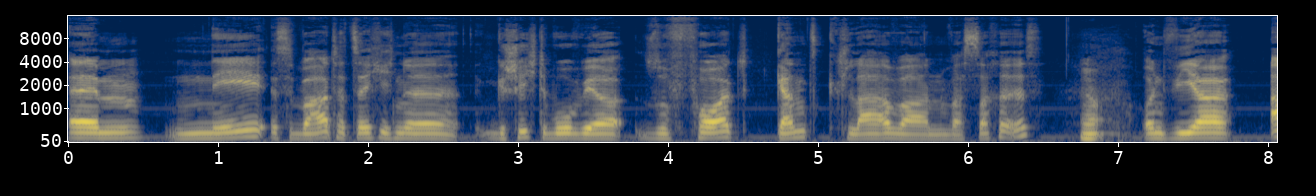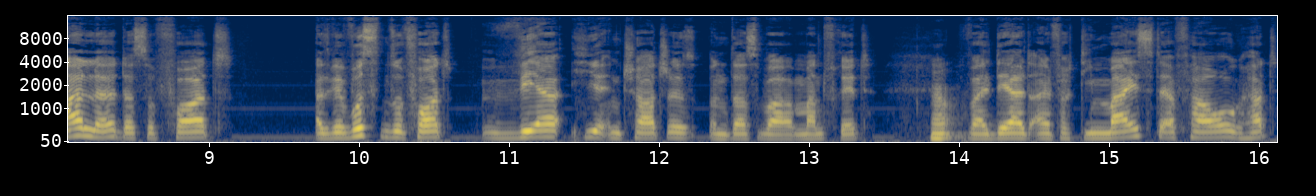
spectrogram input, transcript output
Ähm, nee, es war tatsächlich eine Geschichte, wo wir sofort ganz klar waren, was Sache ist. Ja. Und wir alle das sofort, also wir wussten sofort, wer hier in Charge ist und das war Manfred. Ja. Weil der halt einfach die meiste Erfahrung hat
